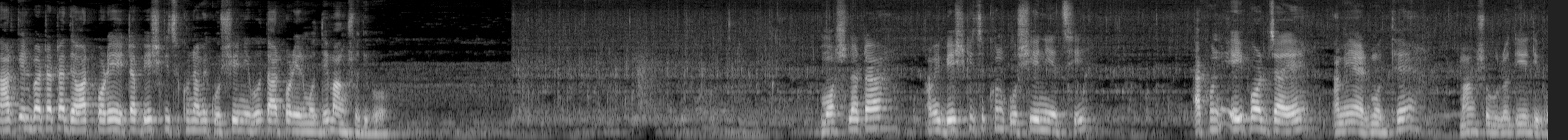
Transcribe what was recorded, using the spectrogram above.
নারকেল বাটাটা দেওয়ার পরে এটা বেশ কিছুক্ষণ আমি কষিয়ে নিব, তারপর এর মধ্যে মাংস দিব। মশলাটা আমি বেশ কিছুক্ষণ কষিয়ে নিয়েছি। এখন এই পর্যায়ে আমি এর মধ্যে মাংসগুলো দিয়ে দিব।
